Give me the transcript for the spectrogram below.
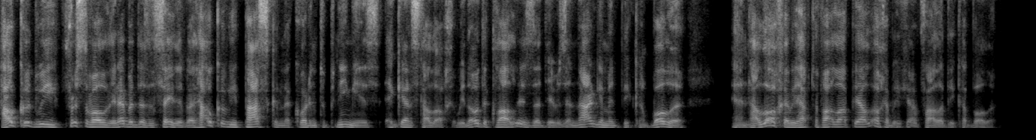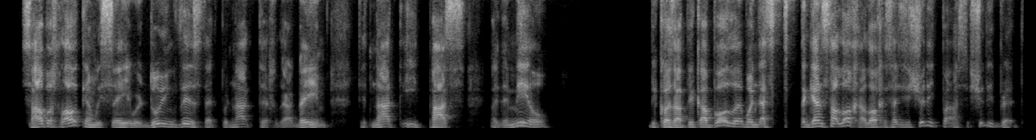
how could we, first of all, the Rebbe doesn't say that, but how could we paskin according to Pnimius against halacha? We know the klal is that there is an argument between Kabbalah and halacha. We have to follow up the halacha, we can't follow up Kabbalah. So how can we say we're doing this, that we're not, the Rabbeim did not eat pas by the meal, because of Kabbalah, when that's against halacha, halacha says you should eat pas, you should eat bread.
